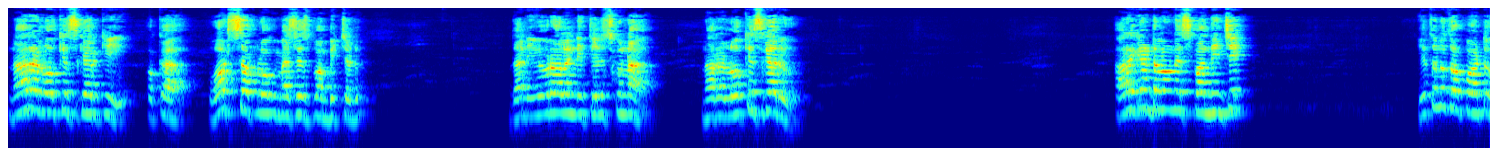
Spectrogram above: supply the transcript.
నారా లోకేష్ గారికి ఒక వాట్సాప్లో ఒక మెసేజ్ పంపించాడు. దాని వివరాలన్నీ తెలుసుకున్న నారా లోకేష్ గారు అరగంటలోనే స్పందించి ఇతనితో పాటు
